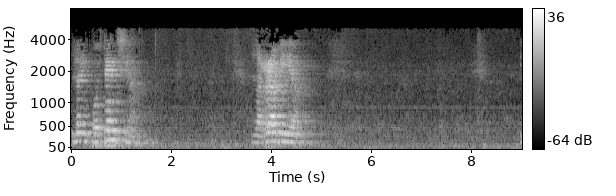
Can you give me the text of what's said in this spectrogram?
la impotencia, la rabia y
